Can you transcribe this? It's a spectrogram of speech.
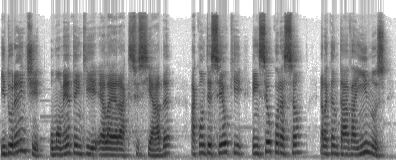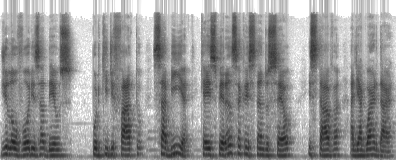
E durante o momento em que ela era asfixiada, aconteceu que em seu coração ela cantava hinos de louvores a Deus, porque de fato sabia que a esperança cristã do céu estava a lhe aguardar.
